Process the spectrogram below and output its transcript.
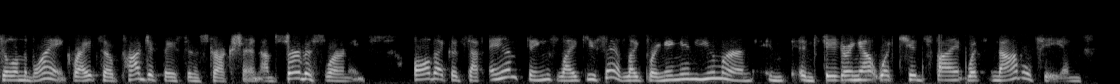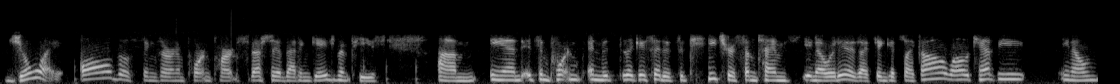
fill in the blank, right? So project-based instruction, um, service learning, all that good stuff, and things like you said, like bringing in humor and, and, figuring out what kids find, what's novelty and joy. All those things are an important part, especially of that engagement piece. Um, and it's important. And the, like I said, it's a teacher. Sometimes, you know, it is. I think it's like, oh, well, it can't be, you know,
